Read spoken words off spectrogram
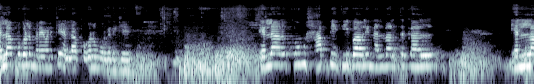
எல்லா புகழும் இறைவனுக்கு எல்லா புகழும் முருகனுக்கு. எல்லாருக்கும் ஹாப்பி தீபாவளி நல்வாழ்த்துக்கள். எல்லா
